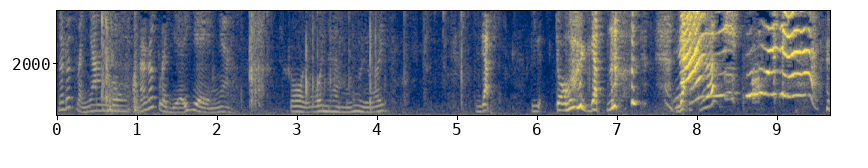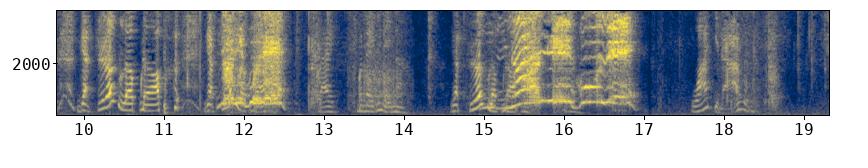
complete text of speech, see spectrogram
nó rất là nhanh luôn và nó rất là dễ dàng nha. Rồi ôi nè mọi người ơi. Gạch trời ơi gạch gạch rất gạch rất lợp đợp. Gạch rất lợp đợp. Đây bên đây cũng vậy nè. Gạch rất lợp đợp. Quá chị đã luôn.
